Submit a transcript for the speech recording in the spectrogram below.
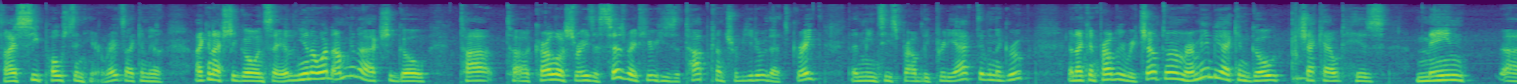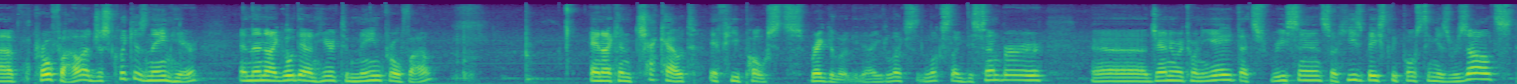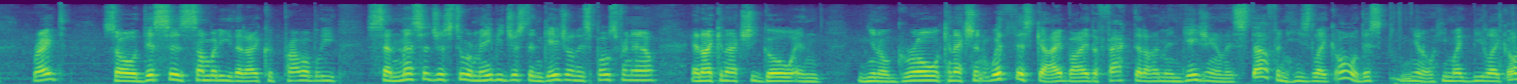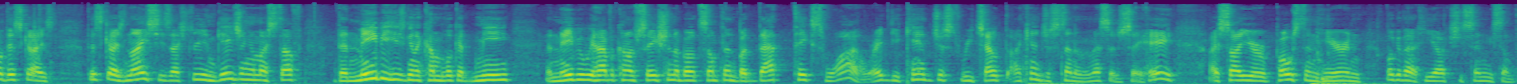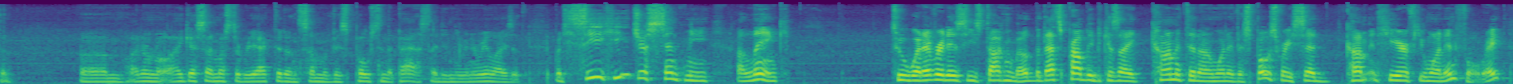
I see posts in here, right? So I can uh, I can actually go and say, you know what? I'm going to actually go Ta, ta, Carlos Reyes, it says right here he's a top contributor. That's great. That means he's probably pretty active in the group. And I can probably reach out to him, or maybe I can go check out his main uh, profile. I just click his name here, and then I go down here to main profile. And I can check out if he posts regularly. It looks, it looks like December, uh, January 28th. That's recent. So he's basically posting his results, right? So this is somebody that I could probably send messages to or maybe just engage on his post for now and I can actually go and you know grow a connection with this guy by the fact that I'm engaging on his stuff and he's like oh this you know he might be like oh this guy's this guy's nice. He's actually engaging on my stuff. Then maybe he's to come look at me and maybe we have a conversation about something but that takes a while right? You can't just reach out I can't just send him a message say hey I saw your post in here and look at that he actually sent me something um, I don't know. I guess I must have reacted on some of his posts in the past. I didn't even realize it. But see, he just sent me a link to whatever it is he's talking about. But that's probably because I commented on one of his posts where he said, comment here if you want info, right?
